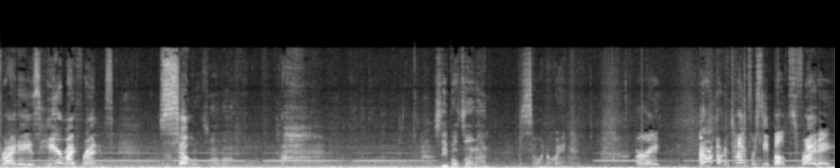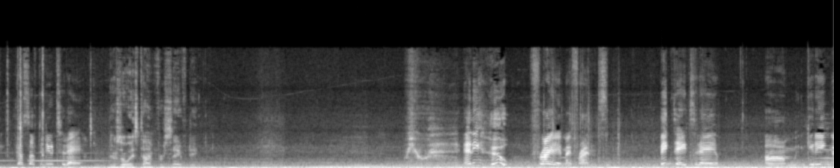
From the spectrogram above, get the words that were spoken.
Friday is here, my friends. So, Seatbelt's not on. Seatbelt's not on. so annoying. All right. I don't, I don't have time for seatbelts. It's Friday. Got stuff to do today. There's always time for safety. Whew. Anywho, Friday, my friends. Big day today. Um, getting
